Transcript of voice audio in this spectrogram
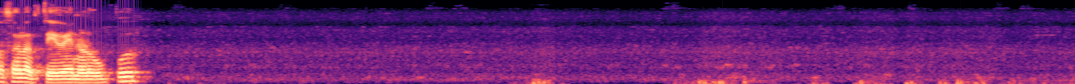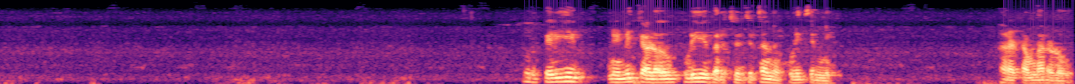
மசாலாவுக்கு தேவையான அளவு உப்பு ஒரு பெரிய நெல்லிக்க அளவு புளியை கரைச்சி வச்சுட்டு அந்த புளி தண்ணி அரை டம்ளர் அளவு.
